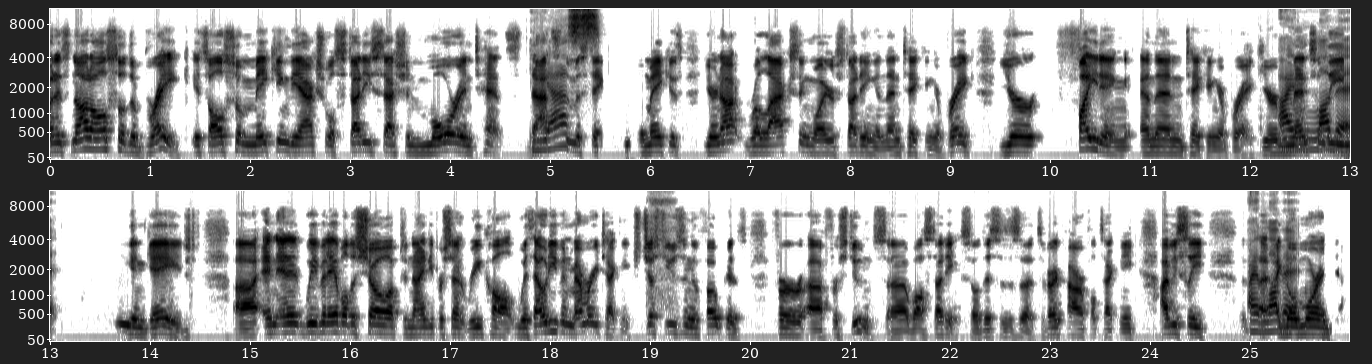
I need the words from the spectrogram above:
but it's not also the break. It's also making the actual study session more intense. That's Yes. the mistake people make is you're not relaxing while you're studying and then taking a break. You're fighting and then taking a break. You're I mentally engaged. Uh, and, and we've been able to show up to 90% recall without even memory techniques just using the focus for uh, for students uh, while studying. So this is a, it's a very powerful technique. Obviously I love go it. more in depth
